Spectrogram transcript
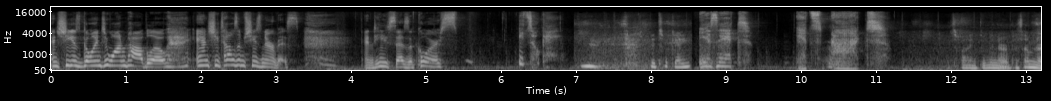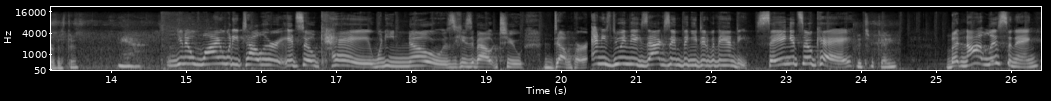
And she is going to Juan Pablo, and she tells him she's nervous. And he says, of course, it's okay. It's okay. Is it? It's not. It's fine to be nervous. I'm nervous too. Yeah. You know, why would he tell her it's okay when he knows he's about to dump her? And he's doing the exact same thing he did with Andi, saying it's okay, It's okay. but not listening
